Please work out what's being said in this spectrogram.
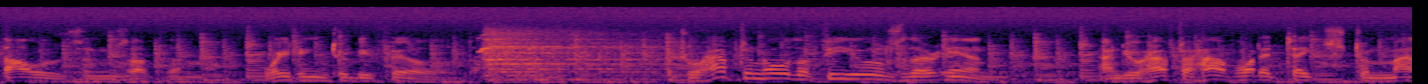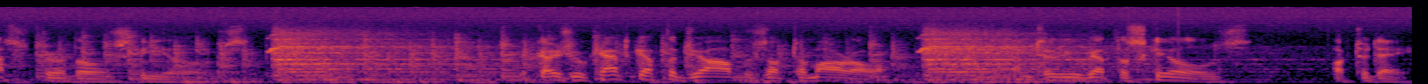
thousands of them, waiting to be filled. But you have to know the fields they're in, and you have to have what it takes to master those fields. Because you can't get the jobs of tomorrow until you get the skills of today.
